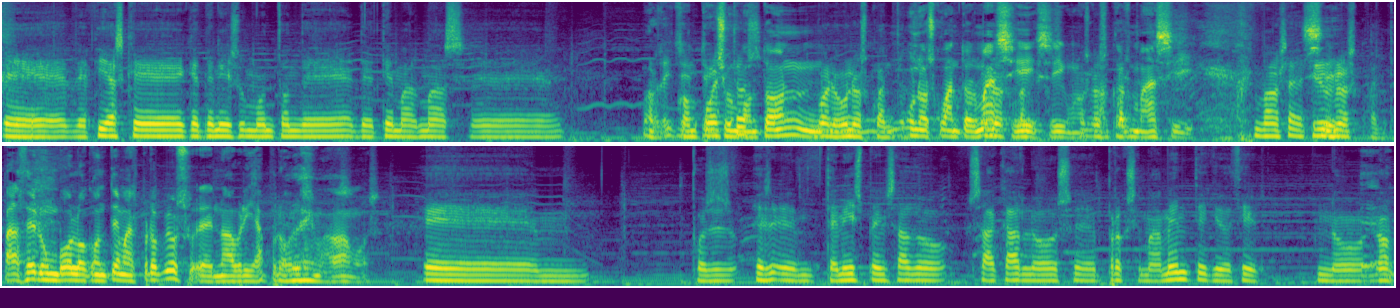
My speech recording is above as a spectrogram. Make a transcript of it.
Eh, decías que, que tenéis un montón de, de temas más eh, Bueno, compuestos. un montón. Bueno, unos cuantos. Unos cuantos más, Unos sí, cuantos, sí, unos, unos cuantos, cuantos. más, sí. Vamos a decir Sí. unos cuantos. Para hacer un bolo con temas propios eh, no habría problema, vamos. Eh, pues eso, eh, tenéis pensado sacarlos próximamente, quiero decir, no, no,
